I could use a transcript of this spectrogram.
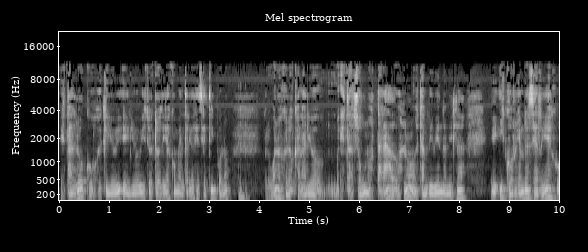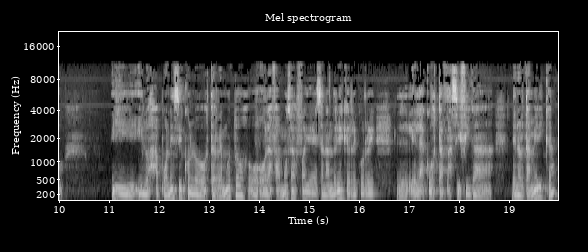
Están locos. Es que yo, eh, yo he visto estos días comentarios de ese tipo, ¿no? Pero bueno, es que los canarios están, son unos tarados, ¿no? Están viviendo en islas eh, y corriendo ese riesgo. Y, los japoneses con los terremotos o, la famosa falla de San Andrés que recorre la costa pacífica de Norteamérica,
